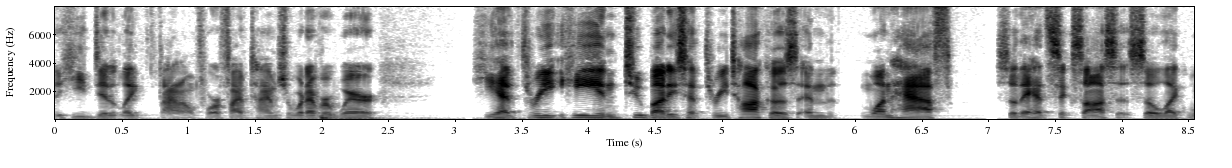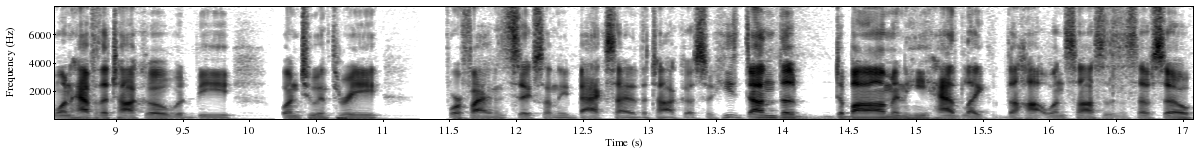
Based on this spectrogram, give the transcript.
he did it like I don't know four or five times or whatever. Where he had three. He and two buddies had three tacos, and one half. So they had six sauces. So like one half of the taco would be one, two, and three. Four, five, and six on the backside of the taco. So he's done the the bomb, and he had like the hot one sauces and stuff. So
